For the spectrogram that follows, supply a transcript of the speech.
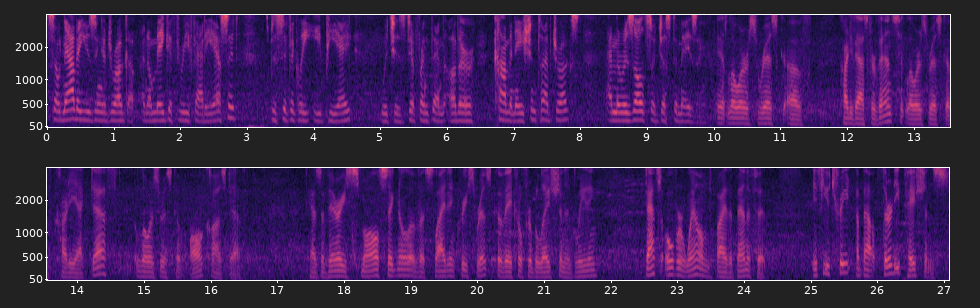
So now they're using a drug, uh, an omega 3 fatty acid, specifically EPA, which is different than other combination type drugs, and the results are just amazing. It lowers risk of cardiovascular events, it lowers risk of cardiac death, it lowers risk of all-cause death. It has a very small signal of a slight increased risk of atrial fibrillation and bleeding. That's overwhelmed by the benefit. If you treat about 30 patients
